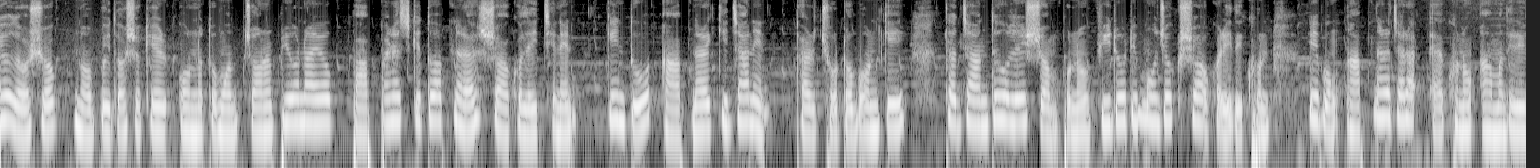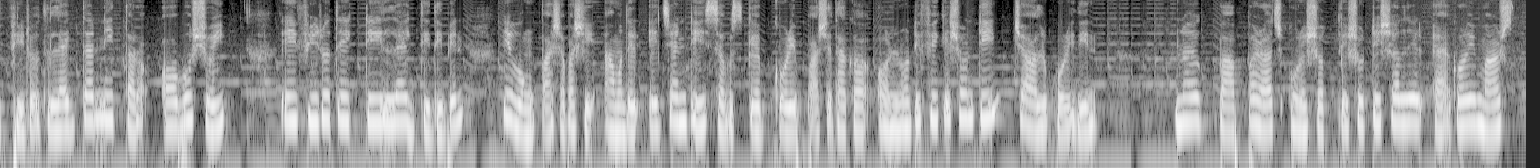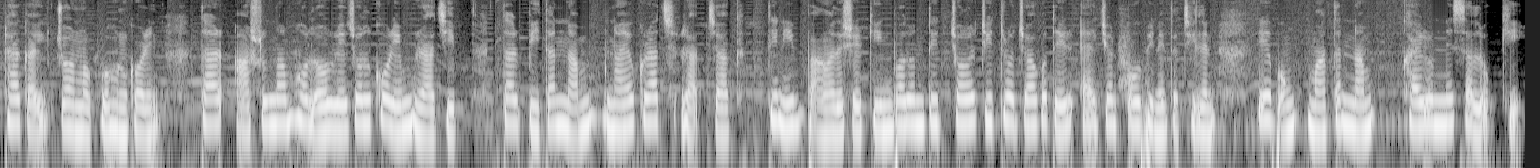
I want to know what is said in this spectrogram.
প্রিয় দর্শক, নব্বই দশকের অন্যতম জনপ্রিয় নায়ক বাপ্পারাজকে তো আপনারা সকলেই চেনেন। কিন্তু আপনারা কি জানেন তার ছোট বোনকে? তা জানতে হলে সম্পূর্ণ ভিডিওটি মনোযোগ সহকারে দেখুন এবং আপনারা যারা এখনও আমাদের এই ভিডিওতে লাইক দেননি, তারা অবশ্যই এই ভিডিওতে একটি লাইক দিয়ে দিবেন এবং পাশাপাশি আমাদের এই চ্যানেলটি সাবস্ক্রাইব করে পাশে থাকা অল নোটিফিকেশনটি চালু করে দিন। নায়ক বাপ্পারাজ উনিশশো তেষট্টি সালের এগারোই মার্চ ঢাকায় জন্মগ্রহণ করেন। তার আসল নাম হল রেজল করিম রাজীব। তার পিতার নাম নায়করাজ রাজ্জাক। তিনি বাংলাদেশের কিংবদন্তি চলচ্চিত্র জগতের একজন অভিনেতা ছিলেন এবং মাতার নাম খায়রুন্নেসা লক্ষ্মী।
